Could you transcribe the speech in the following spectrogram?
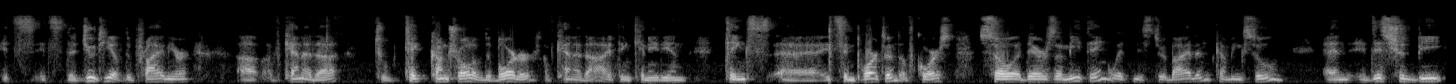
It's, it's the duty of the Premier uh, of Canada to take control of the borders of Canada. I think Canadian thinks uh, it's important, of course. So there's a meeting with Mr. Biden coming soon, and this should be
